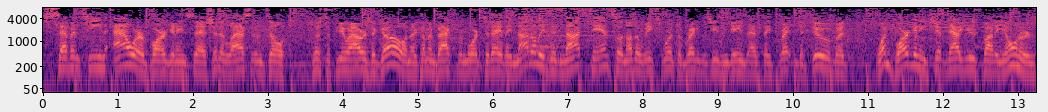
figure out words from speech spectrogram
17 hour bargaining session. It lasted until just a few hours ago and they're coming back for more today. They not only did not cancel another week's worth of regular season games as they threatened to do, but one bargaining chip now used by the owners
